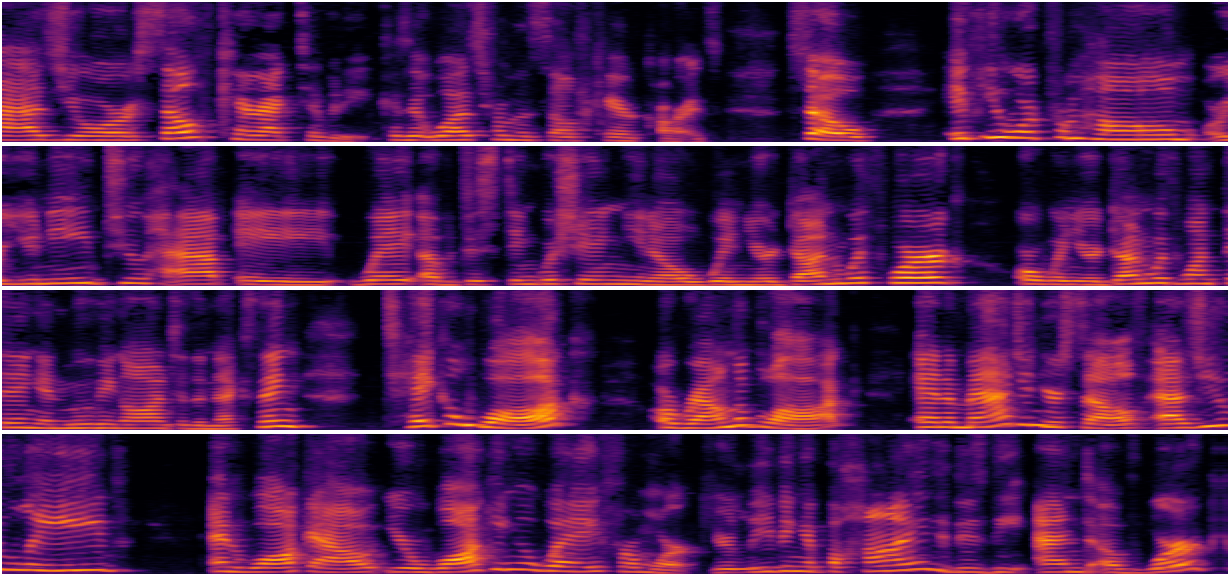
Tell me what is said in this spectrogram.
as your self care activity because it was from the self care cards. So, if you work from home or you need to have a way of distinguishing, you know, when you're done with work or when you're done with one thing and moving on to the next thing, take a walk around the block and imagine yourself as you leave and walk out, you're walking away from work. You're leaving it behind. It is the end of work.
